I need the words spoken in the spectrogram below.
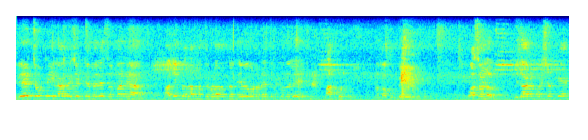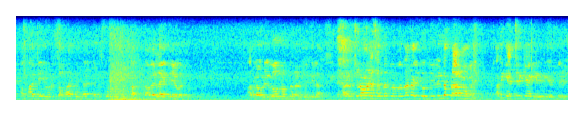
ಇದೇ ಚೌಟ್ರಿ ಇನಾಗ್ರೇಷನ್ ಮೇಲೆ ಸನ್ಮಾನ್ಯ ಮಾಜಿ ಪ್ರಧಾನಮಂತ್ರಿಗಳಾದಂಥ ದೇವೇಗೌಡರ ನೇತೃತ್ವದಲ್ಲಿ ಮಾತು ಕೊಟ್ಟರು ನಮ್ಮ ಗುಬ್ಬಿ ವಾಸಣ್ಣವರು, ವಿಧಾನ ಪರಿಷತ್ಗೆ ಅಪ್ಪಾಜಿ ಇವರು ಸಮಾಜದಿಂದ ಕಲಿಸ್ಕೊಡ್ಬೇಕು ಕೊಡಬೇಕು ಅಂತ ನಾವೆಲ್ಲ ಇದ್ರಿ ಅವತ್ತು. ಆದರೆ ಅವ್ರು ಎಲ್ಲೋದ್ರು ಅಂತ ನನಗೆ ಗೊತ್ತಿಲ್ಲ. ಆದರೆ ಚುನಾವಣೆ ಸಂದರ್ಭ ಬಂದಾಗ ಇದೊಂದು ಇಲ್ಲಿಂದ ಪ್ರಾರಂಭ ಮಾಡಿ ಅದಕ್ಕೆ ಎಚ್ಚರಿಕೆಯಾಗಿರಿ ಅಂತ ಹೇಳಿ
